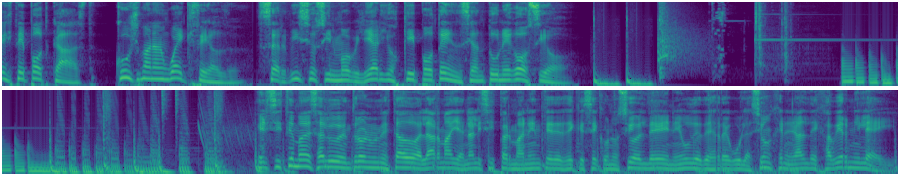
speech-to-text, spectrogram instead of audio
este podcast. Cushman ⁇ Wakefield. Servicios inmobiliarios que potencian tu negocio. El sistema de salud entró en un estado de alarma y análisis permanente desde que se conoció el DNU de desregulación general de Javier Milei.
